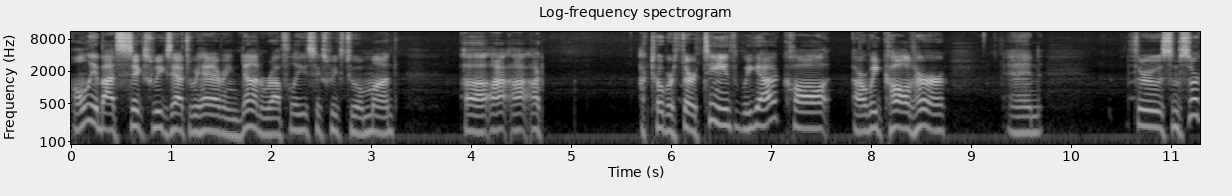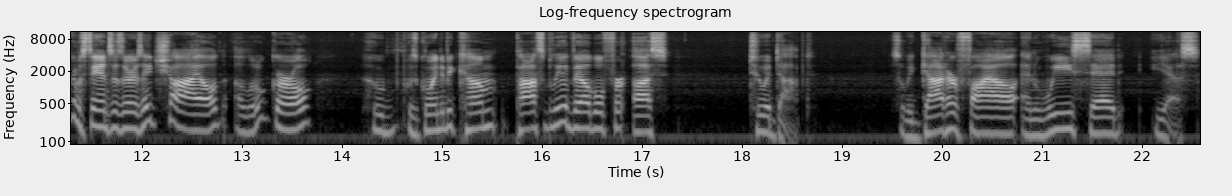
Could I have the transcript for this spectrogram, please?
only about six weeks after we had everything done, roughly six weeks to a month, uh, uh, uh, uh October 13th, we got a call, or we called her, and through some circumstances, there is a child, a little girl, who was going to become possibly available for us to adopt. So we got her file and we said yes.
